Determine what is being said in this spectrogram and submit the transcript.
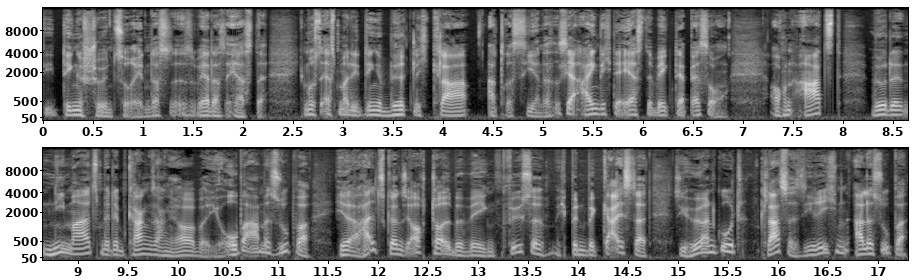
die Dinge schön zu reden. Das wäre das Erste. Ich muss erstmal die Dinge wirklich klar adressieren. Das ist ja eigentlich der erste Weg der Besserung. Auch ein Arzt würde niemals mit dem Kranken sagen, ja, aber Ihr Oberarm ist super, Ihr Hals können Sie auch toll bewegen, Füße, ich bin begeistert, Sie hören gut, klasse, Sie riechen, alles super.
